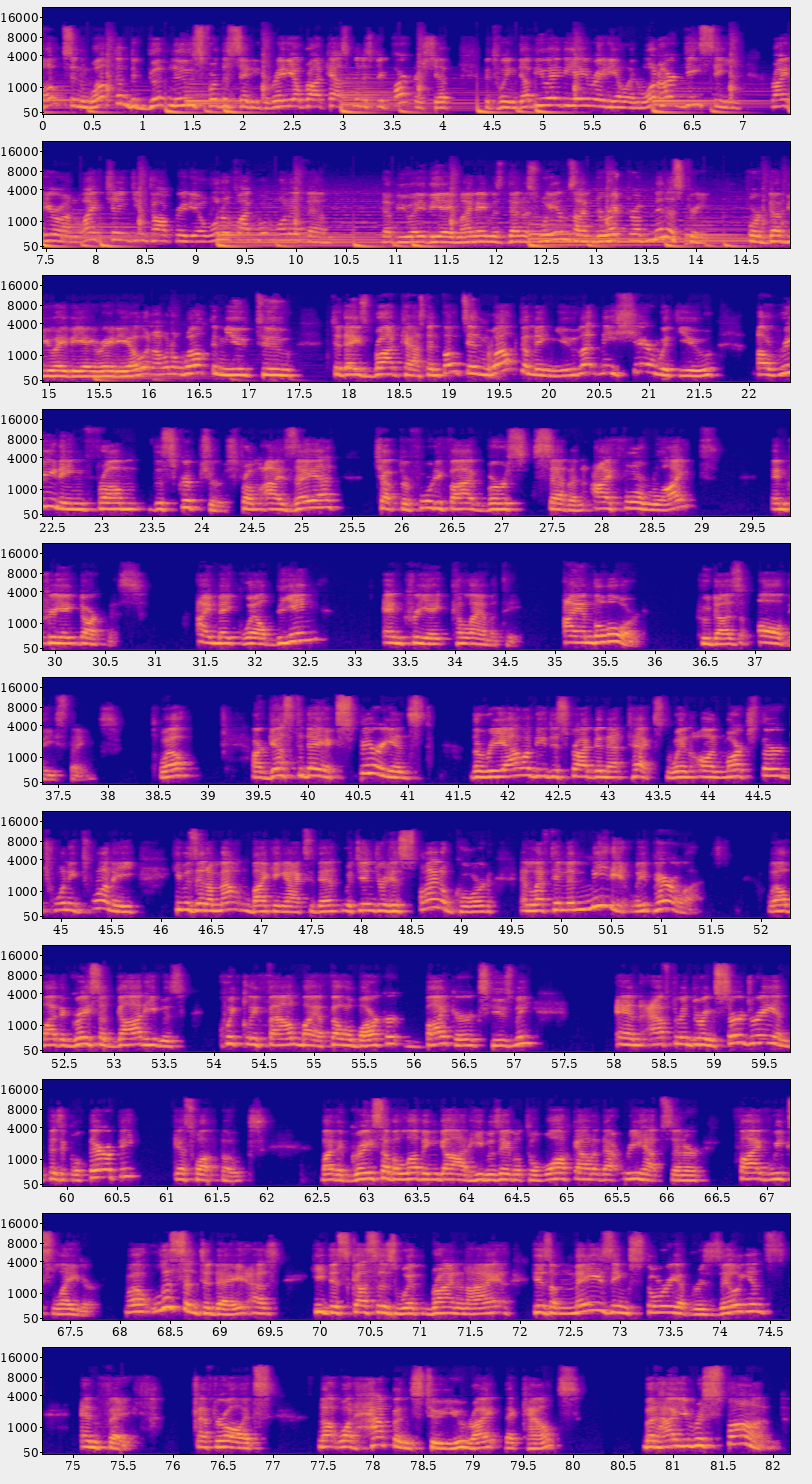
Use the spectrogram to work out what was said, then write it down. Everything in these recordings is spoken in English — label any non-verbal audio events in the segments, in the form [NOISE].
Folks, and welcome to Good News for the City, the radio broadcast ministry partnership between WAVA Radio and One Heart DC, right here on Life Changing Talk Radio 105.1 FM, WAVA. My name is Dennis Williams. I'm Director of Ministry for WAVA Radio, and I want to welcome you to today's broadcast. And, folks, in welcoming you, let me share with you a reading from the scriptures from Isaiah chapter 45, verse 7. I form light and create darkness. I make well being and create calamity. I am the Lord who does all these things. Well, our guest today experienced the reality described in that text when on March 3rd, 2020, he was in a mountain biking accident which injured his spinal cord and left him immediately paralyzed. Well, by the grace of God, he was quickly found by a fellow barker, biker, excuse me, and after enduring surgery and physical therapy, guess what, folks? By the grace of a loving God, he was able to walk out of that rehab center five weeks later. Well, listen today as he discusses with Brian and I his amazing story of resilience and faith. After all, it's not what happens to you, right, that counts, but how you respond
